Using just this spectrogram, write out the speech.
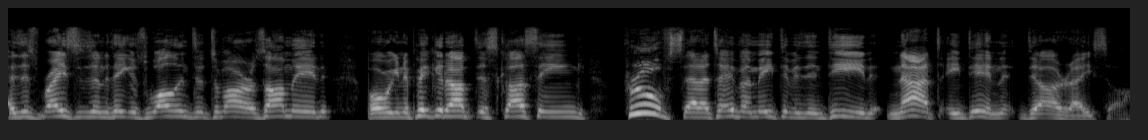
as this Braisa is going to take us well into tomorrow's Amid, but we're going to pick it up discussing proofs that a Taiva Meitiv is indeed not a din de Araisa.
